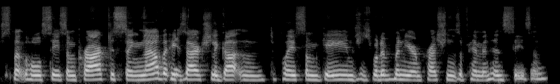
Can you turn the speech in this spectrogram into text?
spent the whole season practicing. Now that he's actually gotten to play some games, just what have been your impressions of him in his season?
